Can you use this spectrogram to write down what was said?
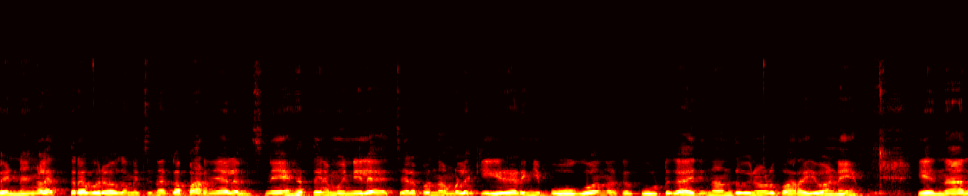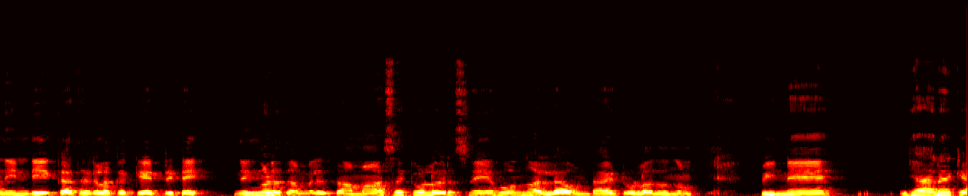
പെണ്ണുങ്ങൾ എത്ര പുരോഗമിച്ചെന്നൊക്കെ പറഞ്ഞാലും സ്നേഹത്തിന് മുന്നിൽ ചിലപ്പോൾ നമ്മൾ കീഴടങ്ങി പോകുമെന്നൊക്കെ കൂട്ടുകാരി നന്ദുവിനോട് പറയുവാണേ. എന്നാൽ നിന്റെ ഈ കഥകളൊക്കെ കേട്ടിട്ടേ നിങ്ങൾ തമ്മിൽ തമാശയ്ക്കുള്ള ഒരു സ്നേഹമൊന്നും അല്ല ഉണ്ടായിട്ടുള്ളതെന്നും. പിന്നെ ഞാനൊക്കെ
